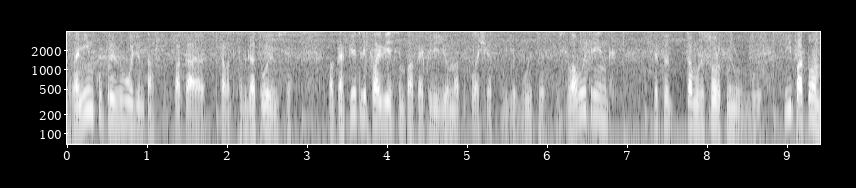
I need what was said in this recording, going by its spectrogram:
заминку производим, там, чтобы пока там, подготовимся, пока петли повесим, пока перейдем на ту площадку, где будет силовой тренинг. Это там уже 40 минут будет. И потом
